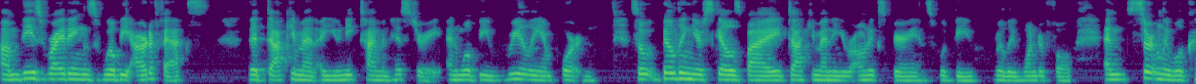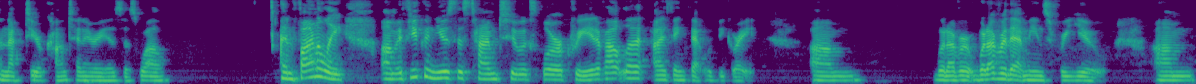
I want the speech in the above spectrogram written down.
Um, these writings will be artifacts that document a unique time in history and will be really important. So building your skills by documenting your own experience would be really wonderful and certainly will connect to your content areas as well. And finally, um, if you can use this time to explore a creative outlet, I think that would be great. Um, whatever, whatever that means for you. Um,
